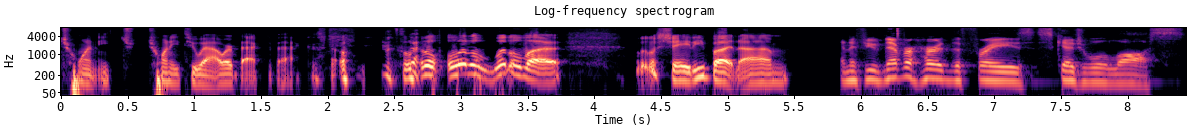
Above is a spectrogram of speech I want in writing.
20 22 hour back-to-back so it's a little a little little uh little shady but um And if you've never heard the phrase schedule loss,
